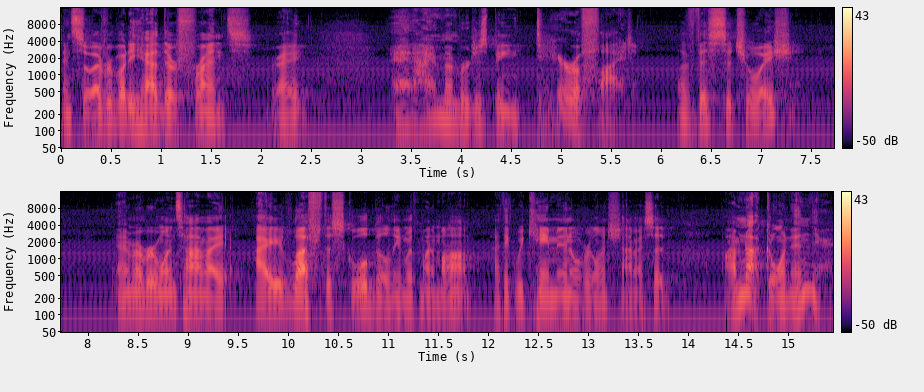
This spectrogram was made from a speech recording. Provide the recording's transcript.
And so everybody had their friends, right? And I remember just being terrified of this situation. And I remember one time I, I left the school building with my mom. I think we came in over lunchtime. I said, I'm not going in there.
